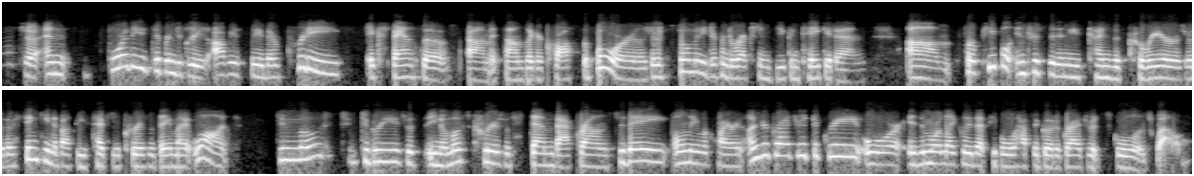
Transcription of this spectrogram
Gotcha. And for these different degrees, obviously they're pretty expansive. Um, it sounds like across the board. Like there's so many different directions you can take it in. Um, for people interested in these kinds of careers or they're thinking about these types of careers that they might want, do most degrees with, you know, most careers with STEM backgrounds, do they only require an undergraduate degree or is it more likely that people will have to go to graduate school as well?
